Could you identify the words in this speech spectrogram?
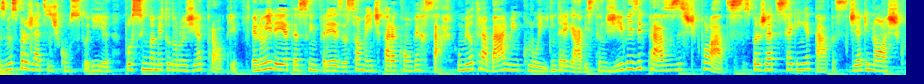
Os meus projetos de consultoria possuem uma metodologia própria. Eu não irei até a sua empresa somente para conversar. O meu trabalho inclui entregáveis tangíveis e prazos estipulados. Os projetos seguem etapas: diagnóstico,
